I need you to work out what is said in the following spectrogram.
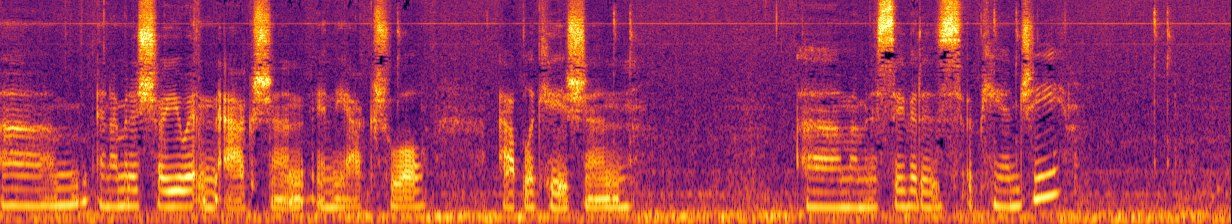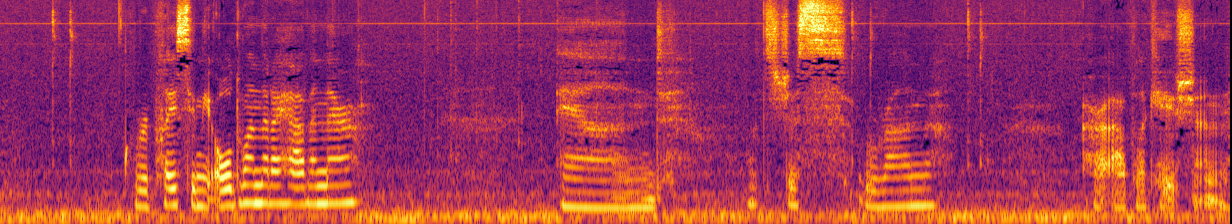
um, and I'm going to show you it in action in the actual application. Um, I'm going to save it as a PNG, replacing the old one that I have in there. And let's just run our application.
